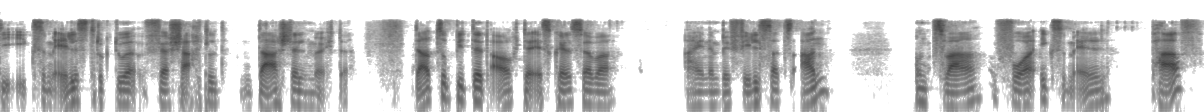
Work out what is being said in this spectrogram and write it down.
die XML-Struktur verschachtelt darstellen möchte. Dazu bietet auch der SQL-Server einen Befehlssatz an, und zwar for XML Path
